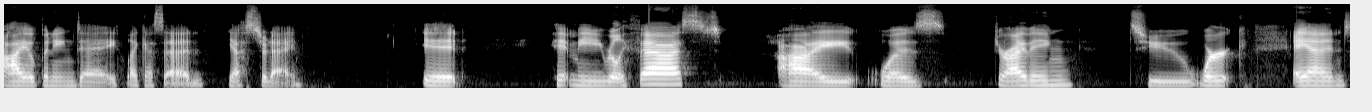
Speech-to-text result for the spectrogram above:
eye-opening day, like I said yesterday. It hit me really fast. I was driving to work, and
